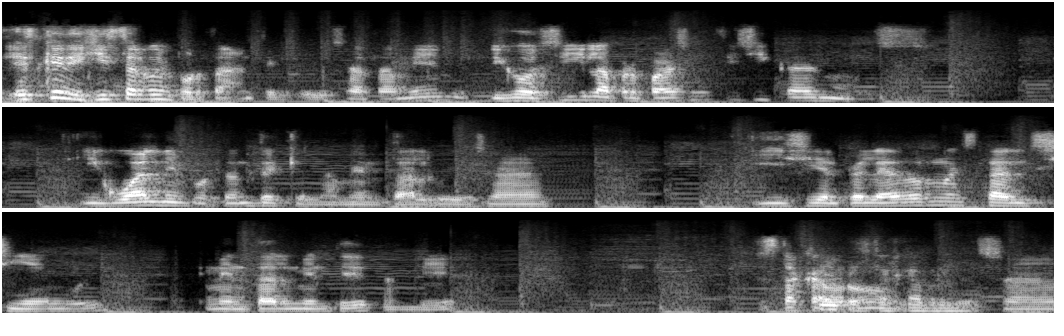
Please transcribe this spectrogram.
es que dijiste algo importante, o sea, también digo, sí, la preparación física es igual de importante que la mental, güey. O sea, y si el peleador no está al 100, güey, mentalmente también, pues está pues cabrón. está cabrón. O sea,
